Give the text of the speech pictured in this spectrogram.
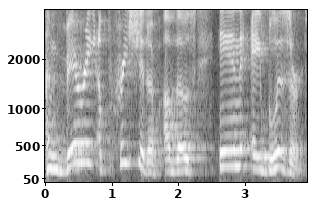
I'm very appreciative of those in a blizzard.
